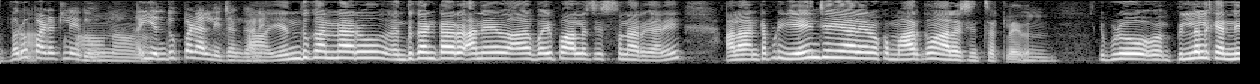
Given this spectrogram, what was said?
ఎవ్వరూ పడట్లేదు. ఎందుకు పడాలి నిజంగా ఎందుకు అన్నారు? ఎందుకంటారు అనే వైపు ఆలోచిస్తున్నారు కానీ అలాంటప్పుడు ఏం చేయాలి అని ఒక మార్గం ఆలోచించట్లేదు. ఇప్పుడు పిల్లలకి అన్నీ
